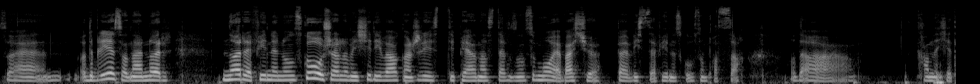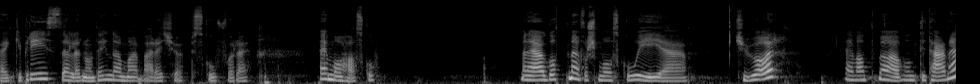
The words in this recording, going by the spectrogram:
Jeg, og det blir sånn her når, når, jeg finner noen sko, selv om ikke de var kanskje de peneste, så må jeg bare kjøpe hvis jeg finner sko som passer. Og da kan jeg ikke tenke pris eller noen ting, da må jeg bare kjøpe sko for jeg, jeg må ha sko. Men jeg har gått med for små sko i eh, 20 år. Jeg er vant med å ha vondt i tærne.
